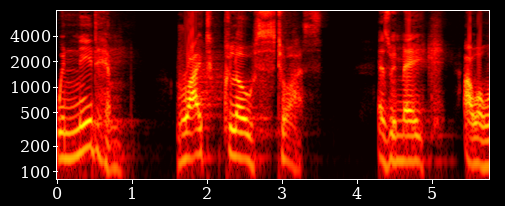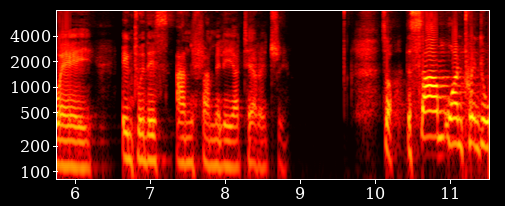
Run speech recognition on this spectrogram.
We need Him right close to us as we make our way into this unfamiliar territory. So the Psalm 121,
